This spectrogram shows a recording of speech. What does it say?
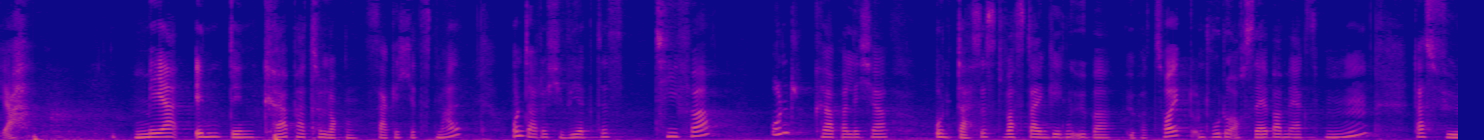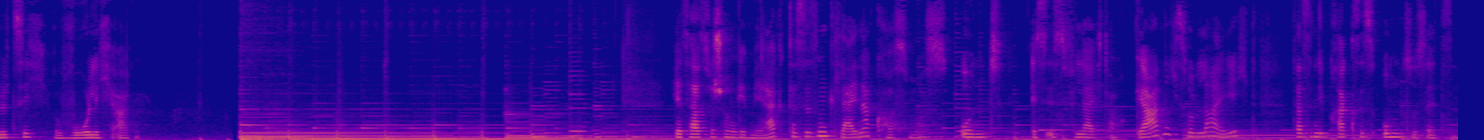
ja mehr in den Körper zu locken, sage ich jetzt mal. Und dadurch wirkt es tiefer und körperlicher. Und das ist, was dein Gegenüber überzeugt und wo du auch selber merkst, hm, das fühlt sich wohlig an. Jetzt hast du schon gemerkt, das ist ein kleiner Kosmos und es ist vielleicht auch gar nicht so leicht, das in die Praxis umzusetzen.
